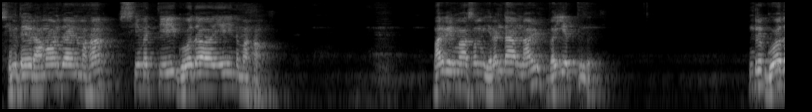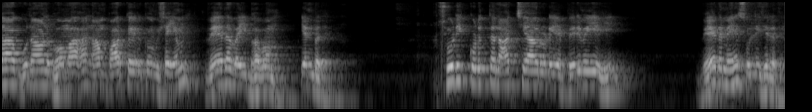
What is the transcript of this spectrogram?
ஸ்ரீமதே ராமானுஜாய நமஹ ஸ்ரீமத்தியை கோதாயை நமஹ. மார்கழி மாதம் இரண்டாம் நாள் வையத்து. இன்று கோதா குணானுபவமாக நாம் பார்க்க இருக்கும் விஷயம் வேத வைபவம் என்பது. சூடிக் கொடுத்த நாச்சியாருடைய பெருமையை வேதமே சொல்லுகிறது.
